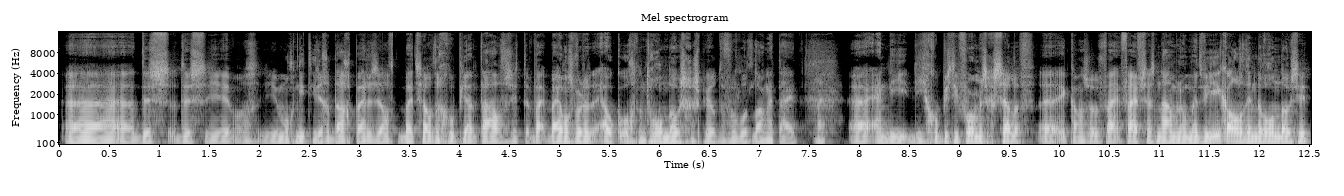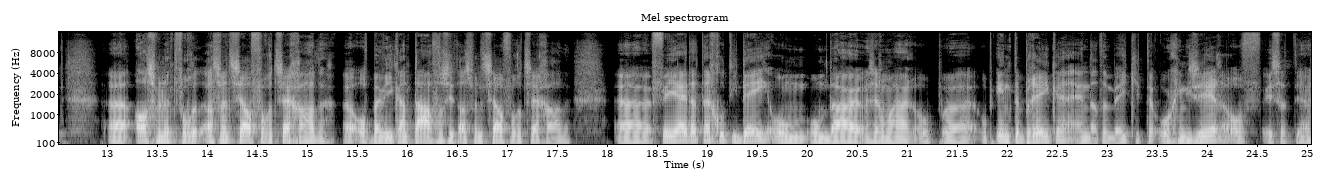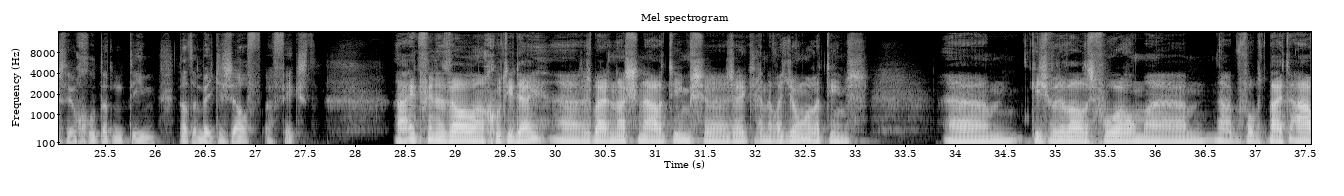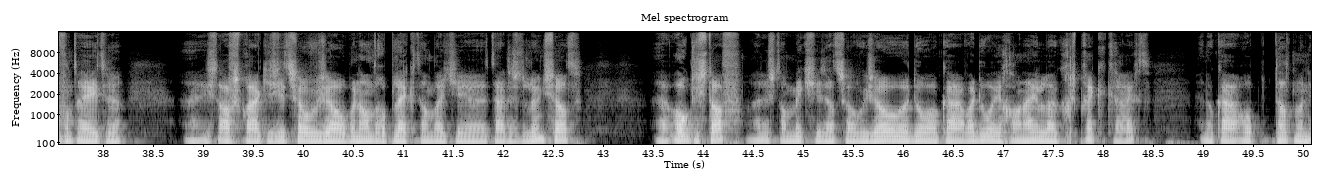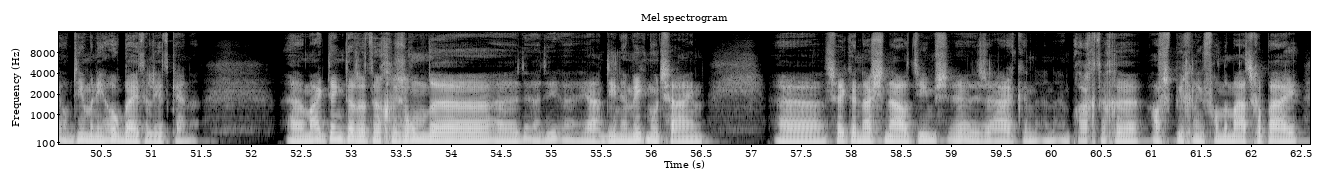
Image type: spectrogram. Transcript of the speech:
Eh, dus dus je, was, je mocht niet iedere dag bij, dezelfde, bij hetzelfde groepje aan tafel zitten. Bij, bij ons worden er elke ochtend rondo's gespeeld, bijvoorbeeld lange tijd. Ja. Eh, en die, die groepjes die vormen zichzelf. Eh, ik kan zo vijf, vijf, zes namen noemen met wie ik altijd in de rondo zit. Eh, als, we het voor als we het zelf voor het zeggen hadden. Eh, of bij wie ik aan tafel zit als we het zelf voor het zeggen hadden. Eh, vind jij dat een goed idee om, om daar zeg maar op, eh, op in te breken en dat een beetje te organiseren? Of is het juist heel goed dat een team dat een beetje zelf eh, fixt? Nou, ik vind het wel een goed idee. Eh, dus bij de nationale teams, eh, zeker in de wat jongere teams, ehm, kiezen we er wel eens voor om ehm, nou, bijvoorbeeld bij het avondeten eh, is de afspraak, je zit sowieso op een andere plek dan dat je tijdens de lunch zat. Ook de staf, dus dan mix je dat sowieso door elkaar, waardoor je gewoon hele leuke gesprekken krijgt. En elkaar op, dat manier, op die manier ook beter leert kennen. Maar ik denk dat het een gezonde ja, dynamiek moet zijn. Eh, zeker nationale teams. Hè, dat is eigenlijk een, een, een prachtige afspiegeling van de maatschappij.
